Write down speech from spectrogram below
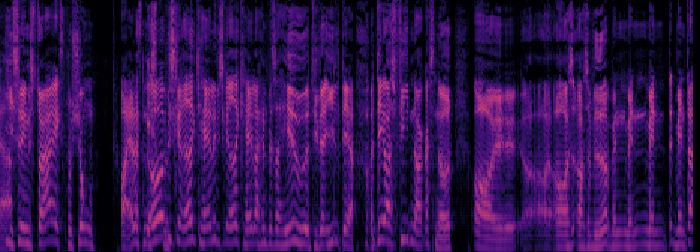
Ja. i sådan en større eksplosion. Og alle er sådan, åh, vi skal redde Kalle, vi skal redde Kalle, og han bliver så hævet ud af de der ild der. Og det er også fint nok og sådan noget, og, øh, og, og, og så videre. Men, men, men, men der,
